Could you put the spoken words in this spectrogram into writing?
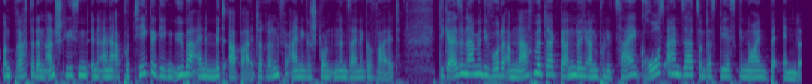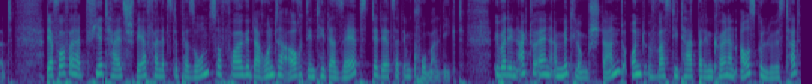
und brachte dann anschließend in einer Apotheke gegenüber eine Mitarbeiterin für einige Stunden in seine Gewalt. Die Geiselnahme, die wurde am Nachmittag dann durch einen Polizei-Großeinsatz und das GSG 9 beendet. Der Vorfall hat vier teils schwer verletzte Personen zur Folge, darunter auch den Täter selbst, der derzeit im Koma liegt. Über den aktuellen Ermittlungsstand und was die Tat bei den Kölnern ausgelöst hat.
